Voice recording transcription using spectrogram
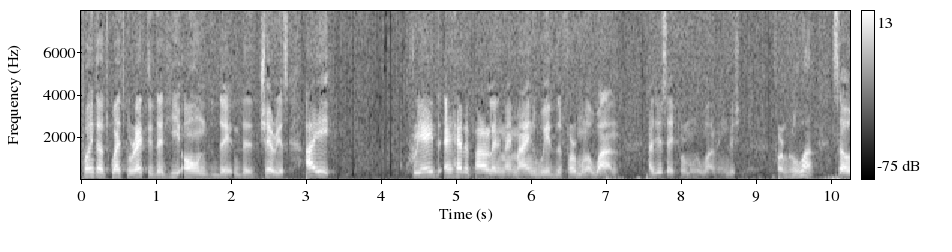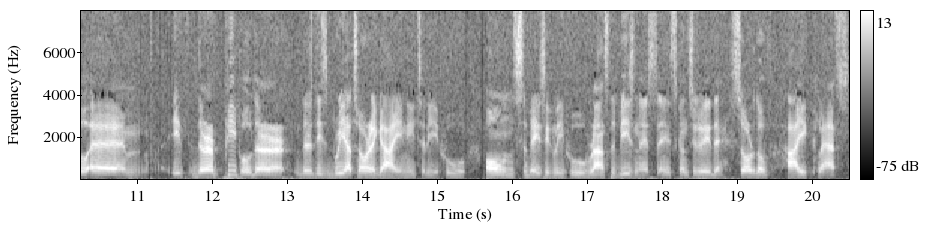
point out quite correctly that he owned the, the chariots. I create, I have a parallel in my mind with the Formula One. How do you say Formula One in English? Formula One. So um, it, there are people. There are, there's this Briatore guy in Italy who owns basically who runs the business, and it's considered a sort of high class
